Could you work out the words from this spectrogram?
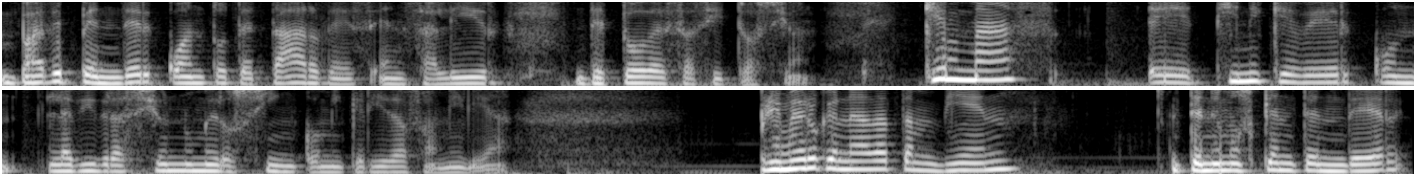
va a depender cuánto te tardes en salir de toda esa situación. ¿Qué más eh, tiene que ver con la vibración número 5, mi querida familia? Primero que nada también tenemos que entender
